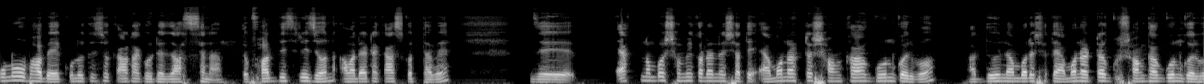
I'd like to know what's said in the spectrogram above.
কোনোভাবে কোনো কিছু কাটাকুটে যাচ্ছে না। তো ফর দিস রিজন আমাদের একটা কাজ করতে হবে যে এক নম্বর সমীকরণের সাথে এমন একটা সংখ্যা গুণ করব আর দুই নম্বরের সাথে এমন একটা সংখ্যা গুণ করব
